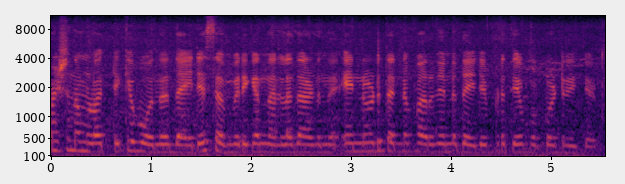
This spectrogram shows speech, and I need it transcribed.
പക്ഷെ നമ്മൾ ഒറ്റയ്ക്ക് പോകുന്നത് ധൈര്യം സംഭരിക്കാൻ നല്ലതാണെന്ന് എന്നോട് തന്നെ പറഞ്ഞ് എന്നെ ധൈര്യപ്പെടുത്തിയാൽ പൊക്കോണ്ടിരിക്കുകയാണ്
